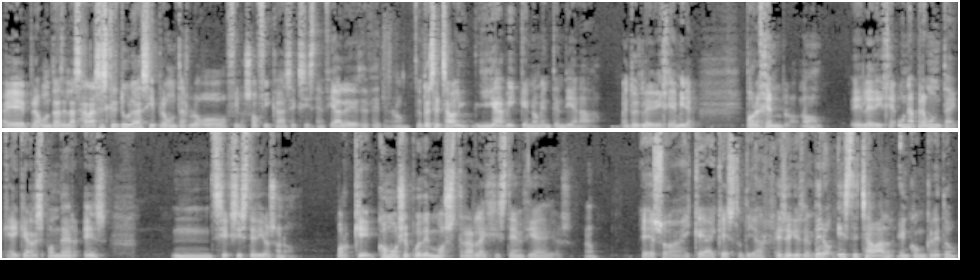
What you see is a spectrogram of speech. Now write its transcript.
Eh, preguntas de las Sagradas Escrituras y preguntas luego filosóficas, existenciales, etc. ¿no? Entonces el chaval ya vi que no me entendía nada. Entonces le dije, mira, por ejemplo, ¿no? Eh, le dije, una pregunta que hay que responder es mmm, si existe Dios o no. ¿Por qué? ¿Cómo se puede mostrar la existencia de Dios? Eso hay que, hay que estudiar. Eso hay que estudiar. Pero este chaval en concreto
